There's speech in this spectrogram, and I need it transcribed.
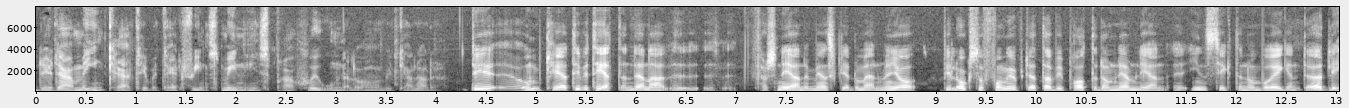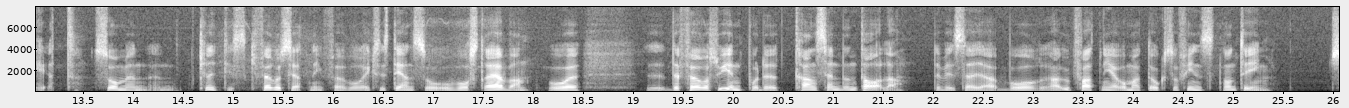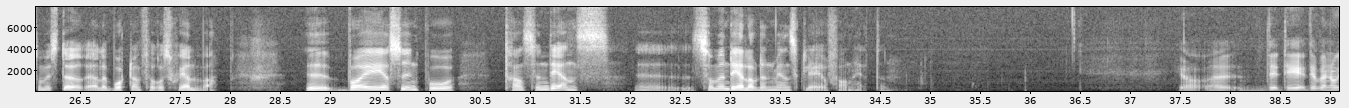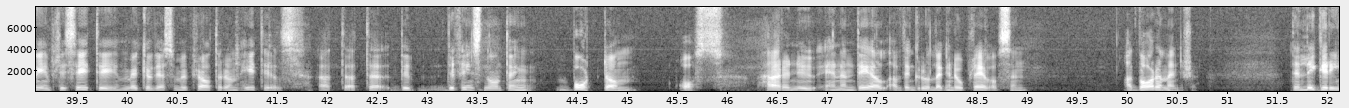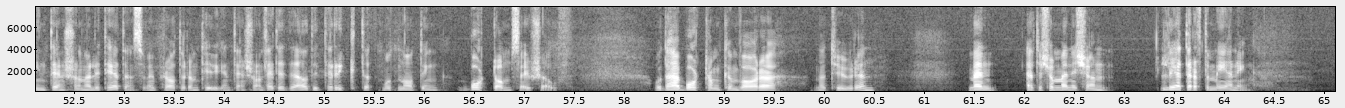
det är där min kreativitet finns, min inspiration eller vad man vill kalla det. Det om kreativiteten, denna eh, fascinerande mänskliga domän. Men jag vill också fånga upp detta vi pratade om, nämligen eh, insikten om vår egen dödlighet som en, en kritisk förutsättning för vår existens och, och vår strävan. Och eh, det för oss ju in på det transcendentala, det vill säga våra uppfattningar om att det också finns någonting som är större eller bortanför oss själva. Eh, vad är er syn på transcendens Eh, som en del av den mänskliga erfarenheten? Ja, eh, det, det, det, var nog implicit i mycket av det som vi pratade om hittills. Att, att eh, det, det finns någonting bortom oss här och nu än en del av den grundläggande upplevelsen att vara människa. Den ligger i intentionaliteten som vi pratade om tidigare. Intentionaliteten är alltid riktat mot någonting bortom sig själv. Och det här bortom kan vara naturen. Men eftersom människan letar efter mening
